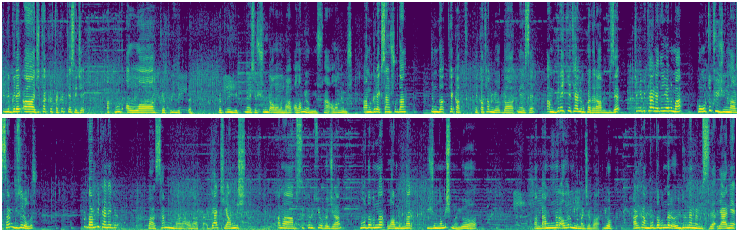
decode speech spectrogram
Şimdi Greg ağacı takır takır kesecek. Bak burada Allah köprüyü yıktı. Köprüyü yıktı. Neyse şunu da alalım abi. Alamıyor muyuz? Ha alamıyormuş. Tamam Greg sen şuradan şunu da tek at. Tek atamıyor daha neyse. Tamam Greg yeterli bu kadar abi bize. Şimdi bir tane de yanıma koltuk fusionlarsam güzel olur. Buradan bir tane bir... Lan sen mi bana onu at? Gerçi yanlış. Tamam sıkıntı yok hocam. Burada bunlar ulan bunlar hücumlamış mı? Yo. Tamam ben bunları alır mıyım acaba? Yok. Kankam burada bunları öldürmememiz yani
